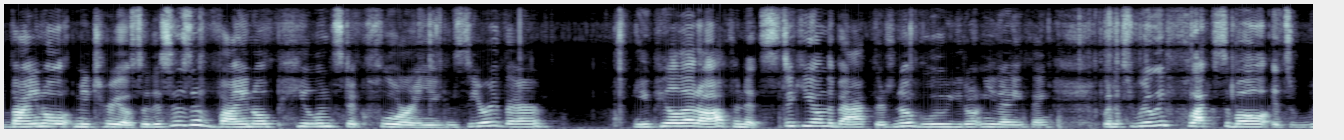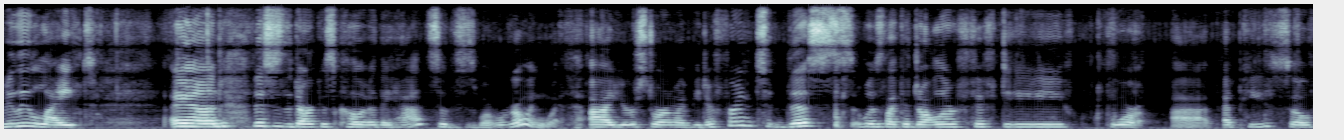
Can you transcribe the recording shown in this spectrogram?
vinyl material. So this is a vinyl peel and stick flooring. You can see right there. You peel that off and it's sticky on the back. There's no glue. You don't need anything. But it's really flexible. It's really light. And this is the darkest color they had, so this is what we're going with. Uh, your store might be different. This was like a dollar fifty for uh, a piece, so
